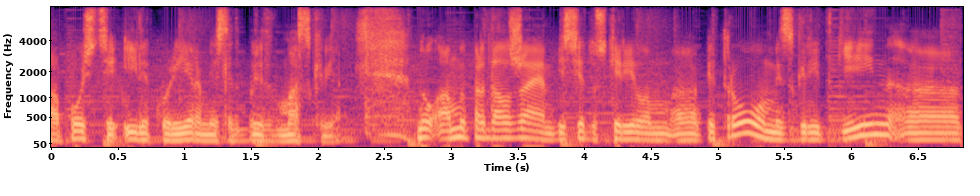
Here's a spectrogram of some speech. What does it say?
по почте или курьером, если это будет в Москве. Ну, а мы продолжаем беседу с Кириллом э, Петровым из GridGain. Э,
